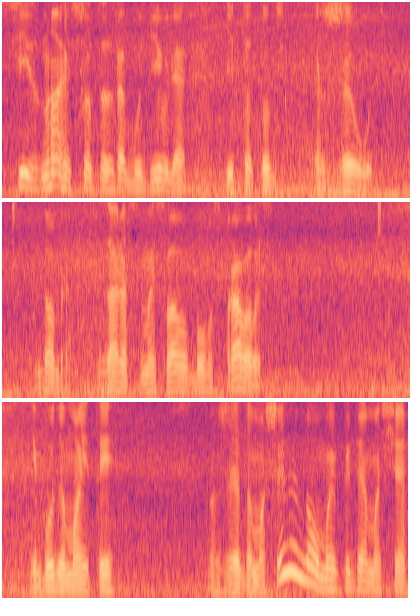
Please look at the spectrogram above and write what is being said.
всі знають, що це за будівля і хто тут живуть. Добре, зараз ми, слава Богу, справились. І будемо йти вже до машини. Ну, ми підемо ще.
